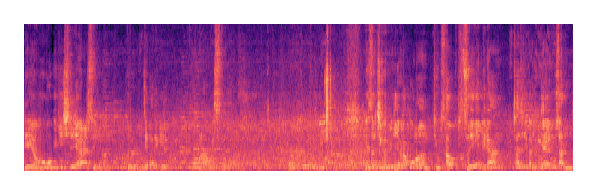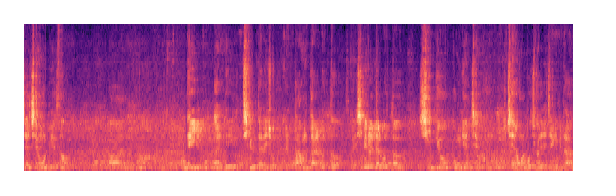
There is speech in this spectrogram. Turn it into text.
내외부 고객이 신뢰할 수 있는 그런 인재가 되길 원하고 있습니다. 그래서 지금 인력 확보는 지금 사업 수행에 필요한 자질과 역량이 우수한 인재 채용을 위해서 어, 내일, 아니 내일 11월 달이죠. 그러니까 다음 달부터 11월 달부터 신규 공개 채, 채용을 모집할 예정입니다.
